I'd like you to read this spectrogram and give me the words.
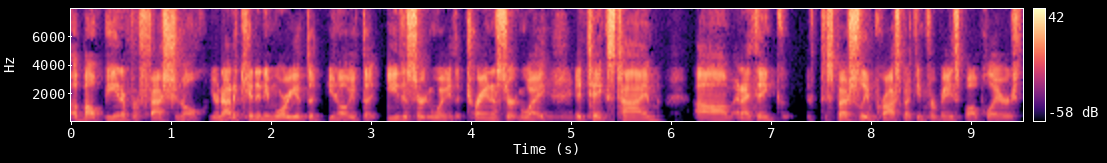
about being a professional. You're not a kid anymore. You have to you know you have to eat a certain way you have to train a certain way. Mhm. it takes time um, and i think especially in prospecting for baseball players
